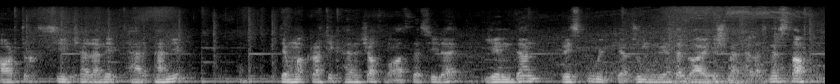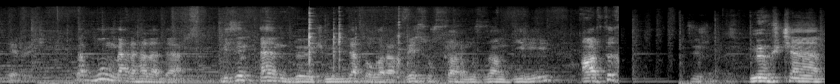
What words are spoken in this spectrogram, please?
artıq silkələnib, tərpənib demokratik hərəkat vasitəsilə yenidən respublikaya, cümhuriyyətə qayıdış mərhələsinə start veririk. Və bu mərhələdə bizim ən böyük millət olaraq resurslarımızdan biri artıq möhkəm,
